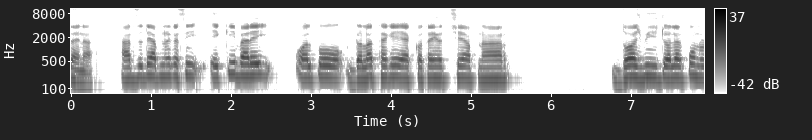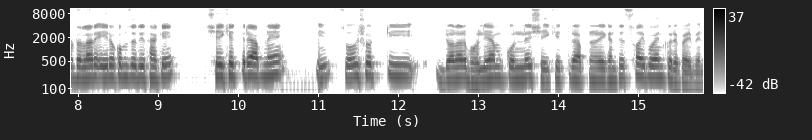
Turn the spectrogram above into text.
যায় না। আর যদি আপনার কাছে একেবারেই অল্প ডলার থাকে, এক কথায় হচ্ছে আপনার দশ বিশ ডলার পনেরো ডলার এইরকম যদি থাকে, সেই ক্ষেত্রে আপনি চৌষট্টি ডলার ভলিউম করলে সেই ক্ষেত্রে আপনারা এখান থেকে ছয় পয়েন্ট করে পাইবেন।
